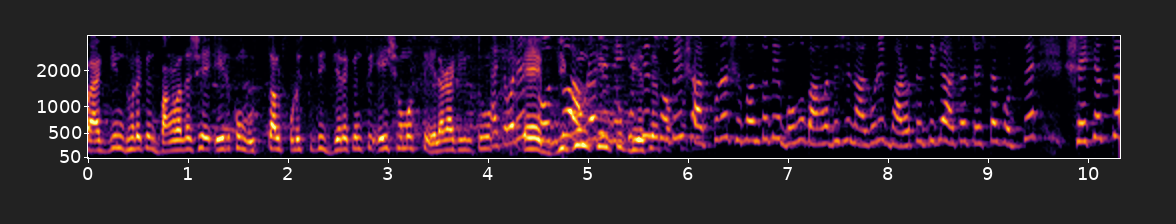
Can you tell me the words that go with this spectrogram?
কয়েকদিন ধরে কিন্তু বাংলাদেশে এরকম উত্তাল পরিস্থিতির জেরে কিন্তু এই সমস্ত এলাকা কিন্তু দ্বিগুণ কিন্তু ছবি সাতক্ষীরা সীমান্ত দিয়ে বহু বাংলাদেশি নাগরিক ভারতের দিকে আসার চেষ্টা করছে। সেক্ষেত্রে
